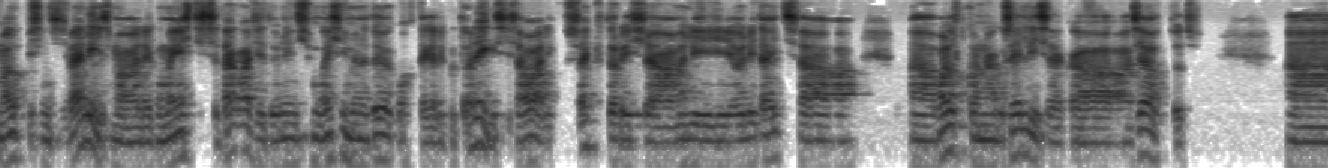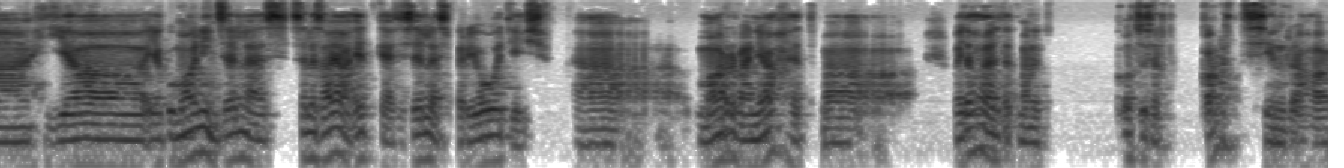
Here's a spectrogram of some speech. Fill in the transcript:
ma õppisin siis välismaal ja kui ma Eestisse tagasi tulin, siis mu esimene töökoht tegelikult oligi siis avalikus sektoris ja oli, oli täitsa äh, valdkonnaga sellisega seotud ja, ja kui ma olin selles, selles ajahetkes ja selles perioodis, ma arvan jah, et ma, ma ei taha öelda, et ma nüüd otseselt kartsin raha,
